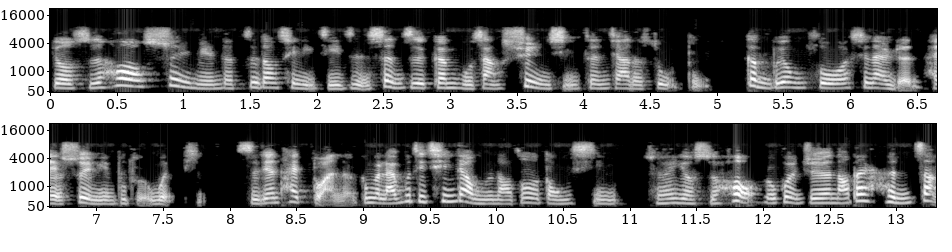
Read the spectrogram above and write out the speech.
有时候睡眠的自动清理机制甚至跟不上讯息增加的速度，更不用说现在人还有睡眠不足的问题，时间太短了，根本来不及清掉我们脑中的东西。所以有时候，如果你觉得脑袋很胀，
